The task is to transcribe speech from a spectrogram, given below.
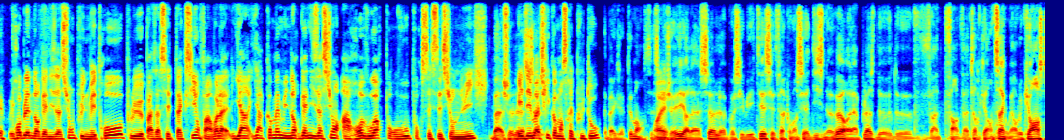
mais oui. problème d'organisation, plus de métro, plus pas assez de taxis. Enfin voilà, il y a, y a quand même une organisation à revoir pour vous pour ces sessions de nuit Bah, je- et des seule- matchs qui commenceraient plus tôt. Ben exactement, c'est ce Ouais. que j'allais dire. La seule possibilité, c'est de faire commencer à 19h à la place de, de 20, enfin 20h45. Mais en l'occurrence,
